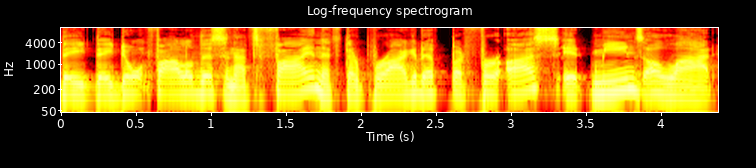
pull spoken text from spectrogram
they they don't follow this, and that's fine. That's their prerogative. But for us, it means a lot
